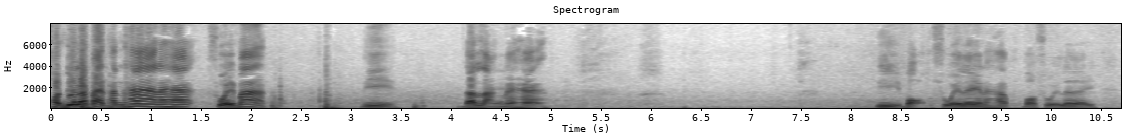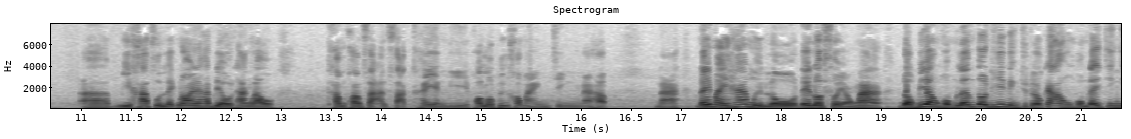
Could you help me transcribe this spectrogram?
ผ่อนเดือนละ 8,500นะฮะ สวยมาก นี่ด้านหลังนะฮะ นี่เบาะสวยเลยนะครับเบาะสวยเลย มีค่าฝุ่นเล็กน้อยนะครับ เดี๋ยวทางเรา ทำความสะอาดซักให้อย่างดี เพราะรถเพิ่งเข้ามาจริงๆนะครับนะได้ไม่ห้าหมื่นโล ได้รถสวยมากๆดอกเบี้ยของผมเริ่มต้นที่ 1.99 ของผมได้จริง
